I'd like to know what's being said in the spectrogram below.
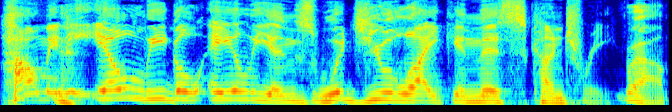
How many illegal aliens would you like in this country? Well,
